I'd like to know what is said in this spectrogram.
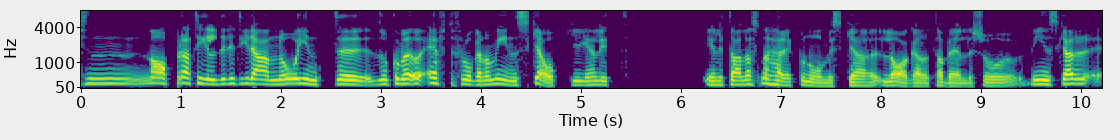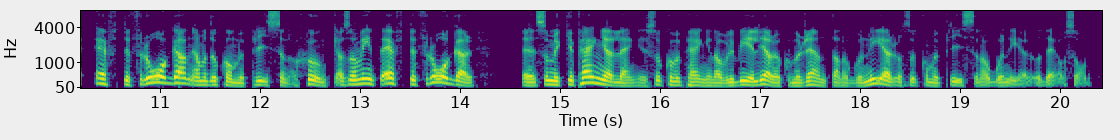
knapra till det lite grann och inte, då kommer efterfrågan att minska och enligt Enligt alla såna här ekonomiska lagar och tabeller så minskar efterfrågan, ja men då kommer priserna att sjunka. Alltså om vi inte efterfrågar Eh, Eh, så mycket pengar längre så kommer pengarna att bli billigare och kommer räntan att gå ner och så kommer priserna att gå ner och det och sånt.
